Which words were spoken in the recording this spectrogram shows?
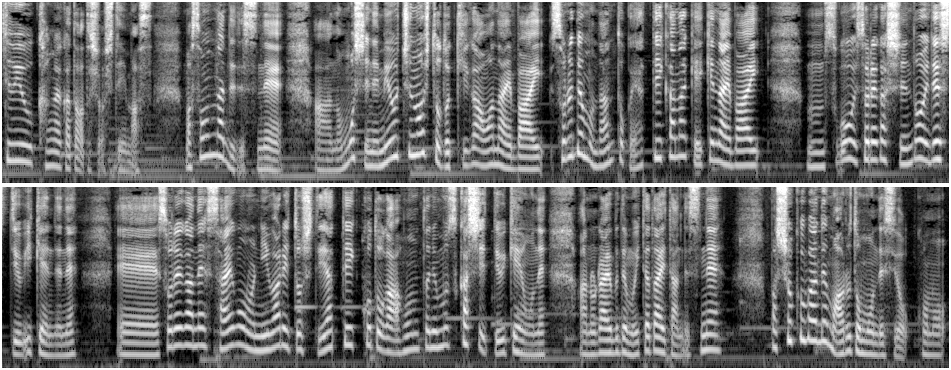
という考え方を私はしています。まあ、そんなでですね、あの、もしね、身内の人と気が合わない場合、それでもなんとかやっていかなきゃいけない場合、うん、すごいそれがしんどいですっていう意見でね、えー、それがね、最後の2割としてやっていくことが本当に難しいっていう意見をね、あの、ライブでもいただいたんですね。まあ、職場でもあると思うんですよ。この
